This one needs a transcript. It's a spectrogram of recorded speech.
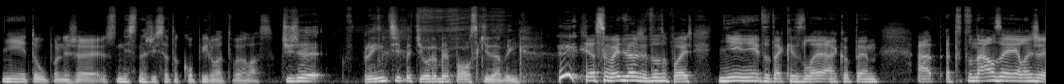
nie je to úplne, že nesnaží sa to kopírovať tvoj hlas. Čiže v princípe ti urobia polský dubbing. Ja som vedel, že toto povieš. Nie, nie je to také zlé ako ten. A, a toto naozaj je len, že...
